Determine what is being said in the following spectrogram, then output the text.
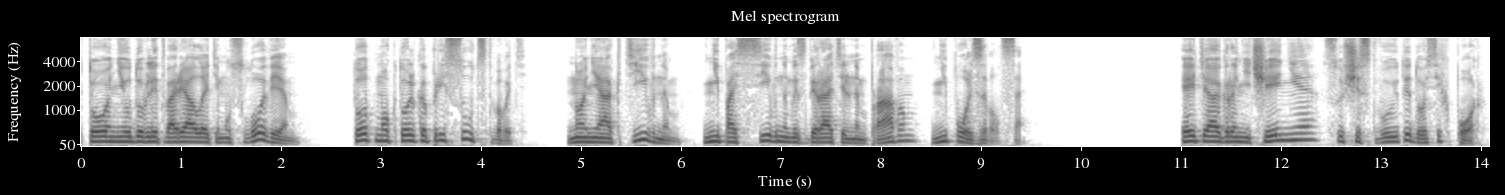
Кто не удовлетворял этим условиям, тот мог только присутствовать, но не активным, не пассивным избирательным правом не пользовался. Эти ограничения существуют и до сих пор.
